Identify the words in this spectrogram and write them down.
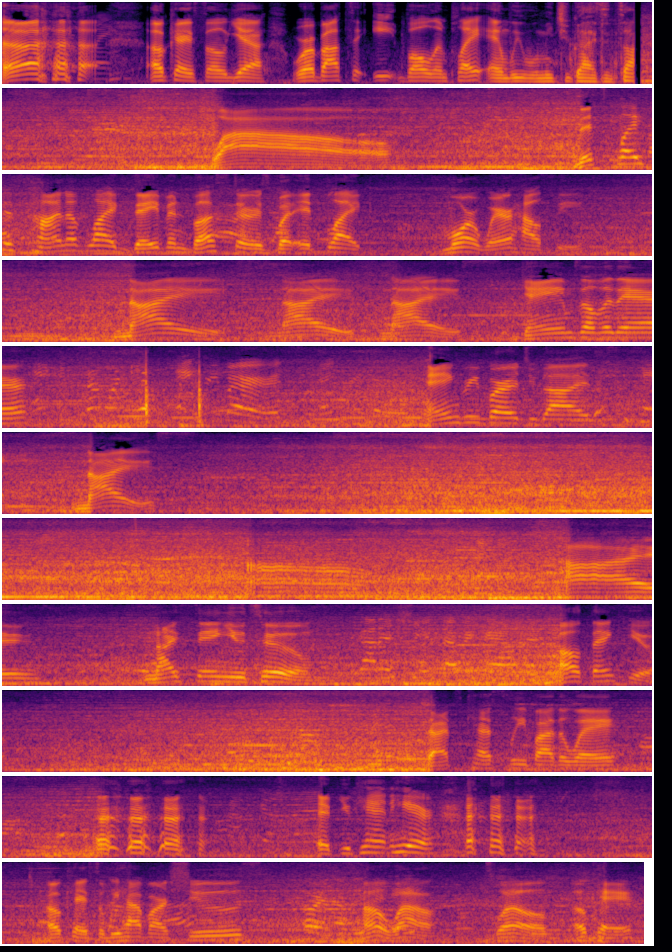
Uh, okay, so yeah, we're about to eat, bowl, and play, and we will meet you guys inside. Wow. This place is kind of like Dave and Buster's, but it's like more warehousey. Nice, nice, nice. Games over there. Angry Birds. Angry Birds, you guys. Nice. Nice seeing you too. We got our shoes over here. Oh, thank you. That's Kesley, by the way. if you can't hear. okay, so we have our shoes. Oh, wow. 12. Okay.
